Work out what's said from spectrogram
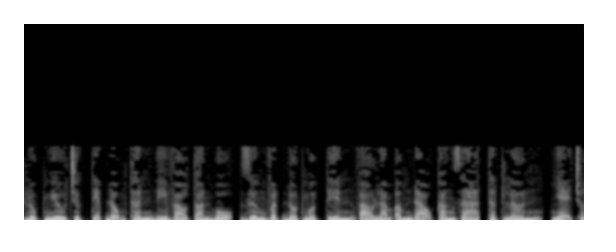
Lục Nghiêu trực tiếp động thân đi vào toàn bộ, dương vật đột ngột tiến vào làm âm đạo căng ra, thật lớn, nhẹ chút,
